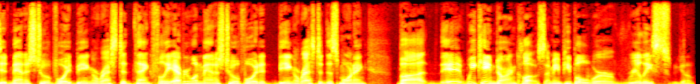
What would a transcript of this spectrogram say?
did manage to avoid being arrested. Thankfully, everyone managed to avoid it being arrested this morning, but it, we came darn close. I mean, people were really, you know,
